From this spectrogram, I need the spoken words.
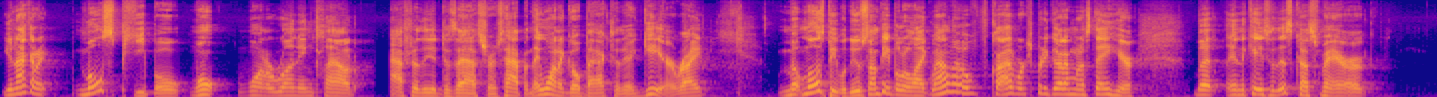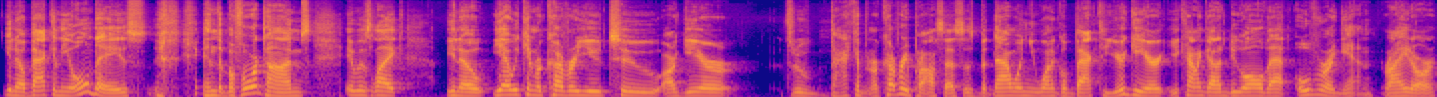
you're not going to. Most people won't want to run in cloud after the disaster has happened. They want to go back to their gear, right? M- most people do. Some people are like, well, no, cloud works pretty good. I'm going to stay here. But in the case of this customer, Eric, you know, back in the old days, in the before times, it was like, you know, yeah, we can recover you to our gear through backup and recovery processes but now when you want to go back to your gear you kind of got to do all that over again right? Or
